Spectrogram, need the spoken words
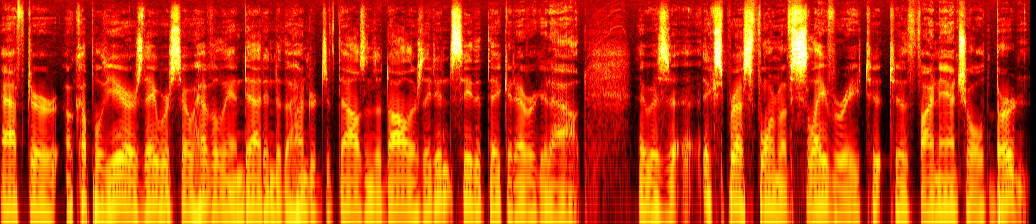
After a couple of years, they were so heavily in debt into the hundreds of thousands of dollars, they didn't see that they could ever get out. It was an express form of slavery to, to financial burden.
